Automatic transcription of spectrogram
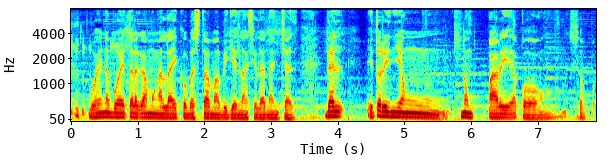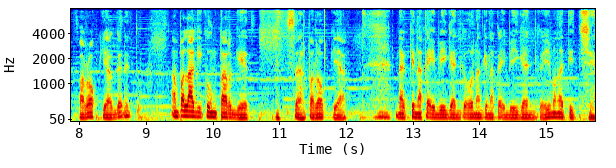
buhay na buhay talaga ang mga laiko basta mabigyan lang sila ng chance. Dahil ito rin yung nung pari ako sa parokya, ganito. Ang palagi kong target sa parokya na kinakaibigan ko, unang kinakaibigan ko, yung mga teacher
